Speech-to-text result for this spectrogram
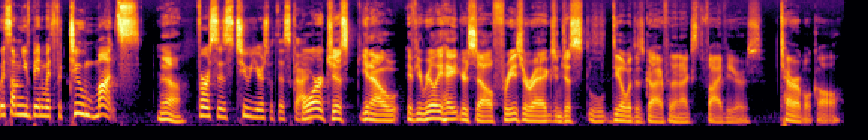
with someone you've been with for 2 months Yeah. versus 2 years with this guy. Or just, you know, if you really hate yourself, freeze your eggs and just l- deal with this guy for the next five years. Terrible call.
